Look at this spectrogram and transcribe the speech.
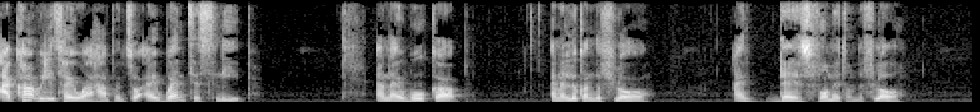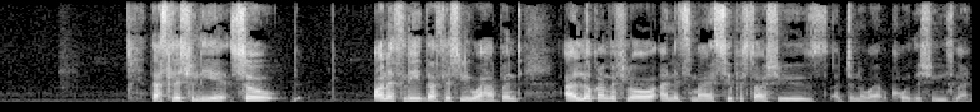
I can't really tell you what happened. So I went to sleep and I woke up and I look on the floor and there's vomit on the floor. That's literally it. So honestly, that's literally what happened. I look on the floor and it's my superstar shoes. I don't know why I call the shoes like.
